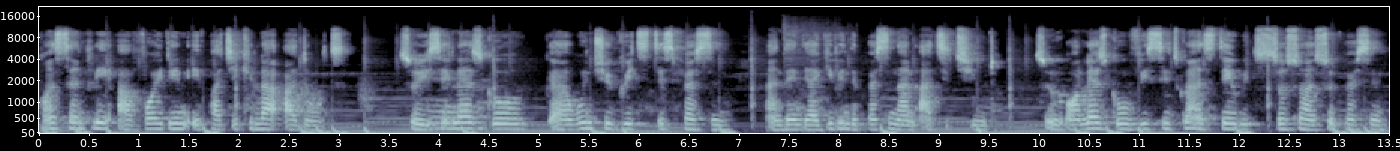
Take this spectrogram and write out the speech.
constantly avoiding a particular adult. So you say, let's go, uh, won't you greet this person? And then they are giving the person an attitude. So, or let's go visit, go and stay with so so and so person.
